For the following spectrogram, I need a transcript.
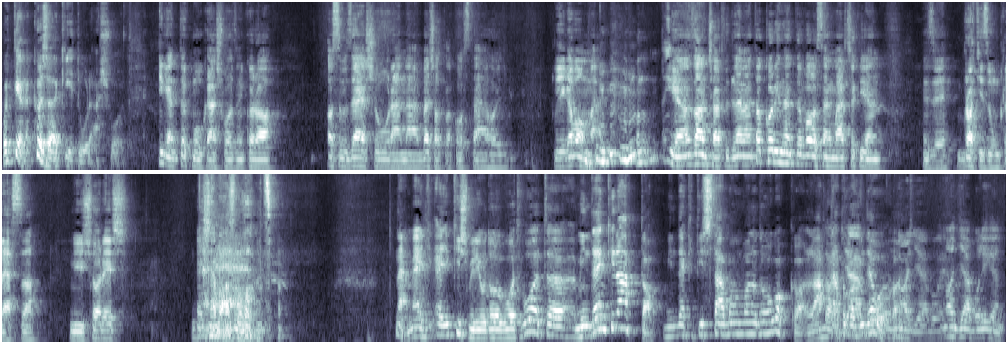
hogy tényleg közel két órás volt. Igen, tök mókás volt, mikor a, azt hiszem az első óránál becsatlakoztál, hogy vége van már. Igen, az Uncharted lement, akkor innentől valószínűleg már csak ilyen izé, bratizunk lesz a műsor, és, és nem az volt. Nem, egy, egy kismillió dolog volt. Volt, mindenki látta? Mindenki tisztában van a dolgokkal? Láttátok a Nagyjából, videókat? Nagyjából. Nagyjából igen.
